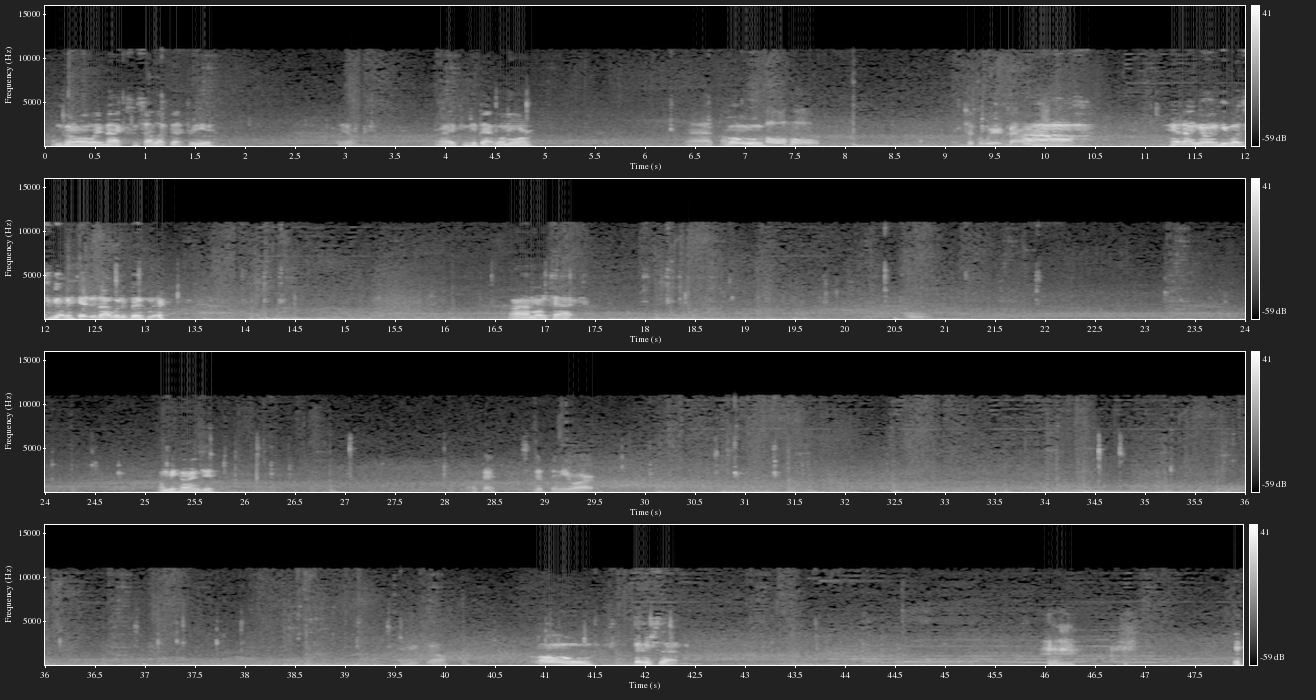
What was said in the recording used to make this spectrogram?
I'm going all the way back since I left that for you. Yep. Alright, you can hit that one more. That's Oh. Oh! Took a weird bounce. Ah! Had I known he wasn't going to hit it, I would have been there. Alright, I'm on tack. Ooh. I'm behind you. Okay, it's a good thing you are. Oh! Finish that.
